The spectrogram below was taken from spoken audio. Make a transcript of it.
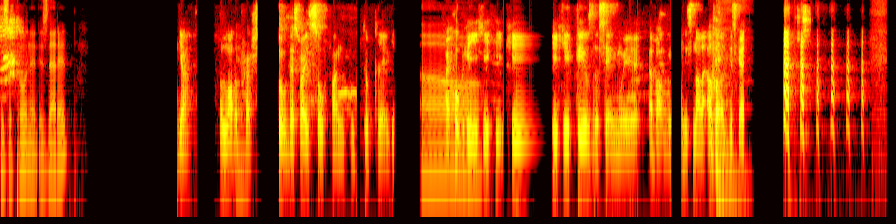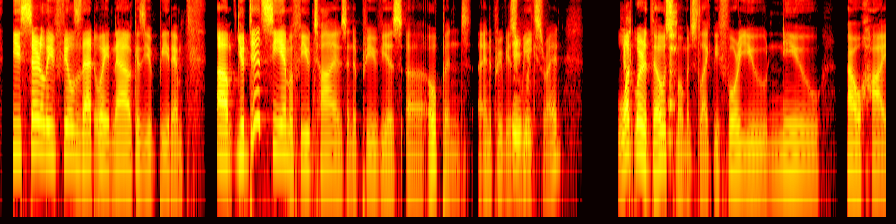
his opponent is that it yeah a lot of pressure. So that's why it's so fun to, to play. again. oh I hope he he, he he he he feels the same way about me. It's not like oh this guy he certainly feels that way now because you beat him. Um, you did see him a few times in the previous uh opens uh, in the previous Mhm. weeks, right? What were those moments like before you knew how high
